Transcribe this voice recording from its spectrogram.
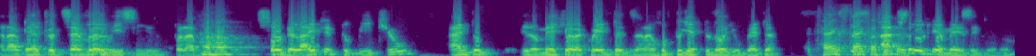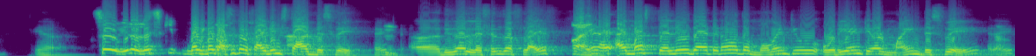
And I've dealt with several VCs, but I'm uh-huh. so delighted to meet you and to, you know, make your acquaintance. And I hope to get to know you better. thanks This thanks is Ashutosh. absolutely amazing, you know. yeah So, you know, let's keep But, but. Ashutosh, I didn't start this way. Right? Uh, these are lessons of life. Oh, I. I, I must tell you that you know the moment you orient your mind this way, right,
